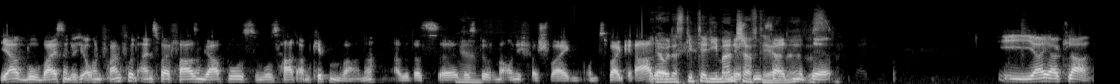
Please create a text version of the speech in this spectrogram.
Ja, wobei es natürlich auch in Frankfurt ein, zwei Phasen gab, wo es, wo es hart am Kippen war. Ne? Also das, äh, das dürfen wir auch nicht verschweigen. Und zwar gerade. Ja, aber das gibt ja die Mannschaft her. Ne? Der, ja, ja, klar,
